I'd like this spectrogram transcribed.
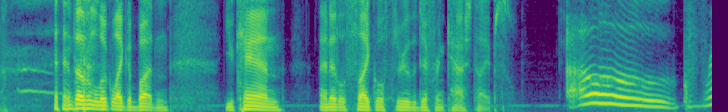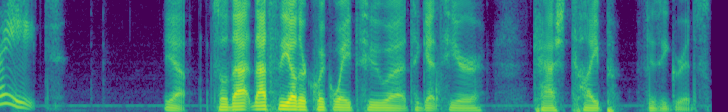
it doesn't look like a button, you can, and it'll cycle through the different cache types. Oh, great. Yeah. So that that's the other quick way to uh, to get to your cache type fizzy grids.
